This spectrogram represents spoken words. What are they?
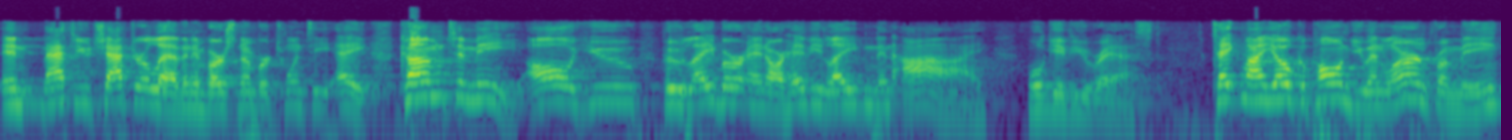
in Matthew chapter 11 and verse number 28 Come to me, all you who labor and are heavy laden, and I will give you rest. Take my yoke upon you and learn from me,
